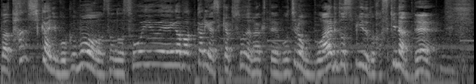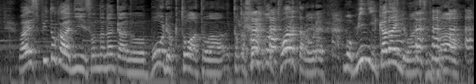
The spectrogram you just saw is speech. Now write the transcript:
まあ、確かに僕もそのそういう映画ばっかりが好きかとそうじゃなくてもちろんワイルドスピードとか好きなんで、うん。スピとかにそんななんかあの暴力とはとはとかそういうこと問われたら俺 もう見に行かないんでワイスピは。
